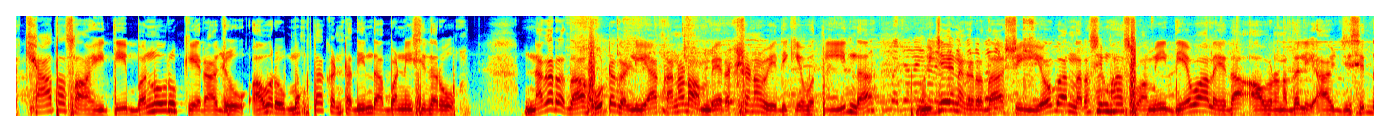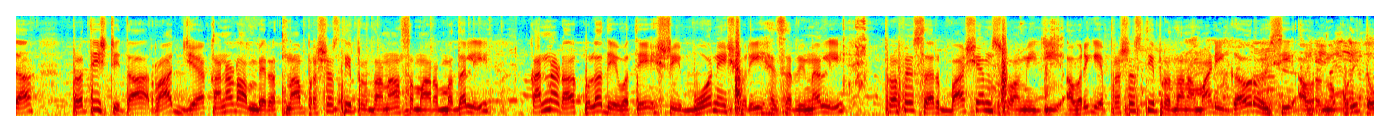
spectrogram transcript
ಖ್ಯಾತ ಸಾಹಿತಿ ಬನ್ನೂರು ಕೆ ರಾಜು ಅವರು ಮುಕ್ತಕಂಠದಿಂದ ಬಣ್ಣಿಸಿದರು. ನಗರದ ಹೂಟಗಳ್ಳಿಯ ಕನ್ನಡಾಂಬೆ ರಕ್ಷಣಾ ವೇದಿಕೆ ವತಿಯಿಂದ ವಿಜಯನಗರದ ಶ್ರೀ ಯೋಗ ನರಸಿಂಹಸ್ವಾಮಿ ದೇವಾಲಯದ ಆವರಣದಲ್ಲಿ ಆಯೋಜಿಸಿದ್ದ ಪ್ರತಿಷ್ಠಿತ ರಾಜ್ಯ ಕನ್ನಡಾಂಬೆ ರತ್ನ ಪ್ರಶಸ್ತಿ ಪ್ರದಾನ ಸಮಾರಂಭದಲ್ಲಿ ಕನ್ನಡ ಕುಲದೇವತೆ ಶ್ರೀ ಭುವನೇಶ್ವರಿ ಹೆಸರಿನಲ್ಲಿ ಪ್ರೊಫೆಸರ್ ಭಾಷ್ಯಂ ಸ್ವಾಮೀಜಿ ಅವರಿಗೆ ಪ್ರಶಸ್ತಿ ಪ್ರದಾನ ಮಾಡಿ ಗೌರವಿಸಿ ಅವರನ್ನು ಕುರಿತು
